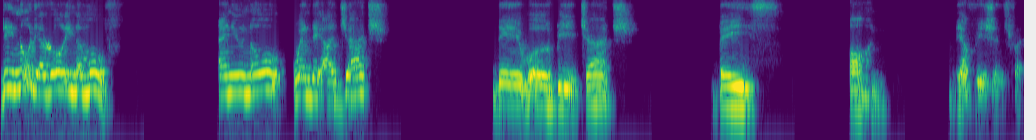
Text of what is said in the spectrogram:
They know their role in the move. And you know, when they are judged, they will be judged based on their visions first.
